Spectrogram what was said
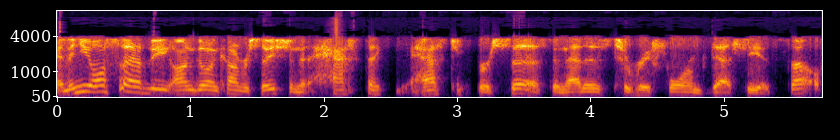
And then you also have the ongoing conversation that has to has to persist, and that is to reform DESE itself.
